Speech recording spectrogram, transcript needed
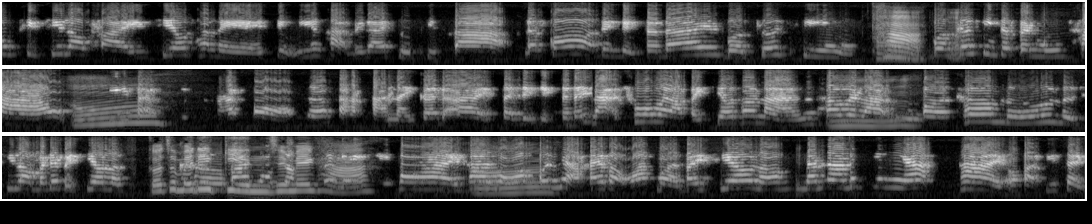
ทุกทริปที่เราไปเที่ยวทะเลสิ่งที่ขาดไม่ได้คือพิซซ่า แล้วก็เด็กๆจะได้ Burger King ค่ะ Burger King จะเป็นมื้อเช้าอ๋อที่แบบ สาขาเลือกสาขาไหนก็ได้ แต่เด็กๆจะได้ณช่วงเวลาไปเที่ยวเท่านั้น ถ้าเวลาอืมเปิดเทอมหรือหรือที่เราไม่ได้ไปเที่ยวเราก็จะไม่ได้กินใช่ไหมคะใช่ใช่เพราะว่าคนอยากให้แบบว่าเหมือนไปเที่ยวแล้วนานๆได้กินเนี้ยใช่โอกาสพิเศษ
